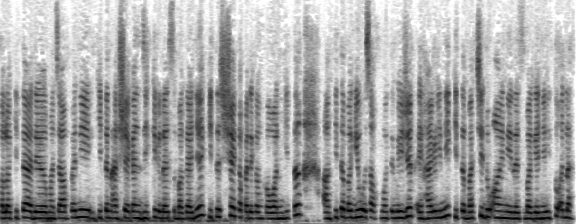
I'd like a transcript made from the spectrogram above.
kalau kita ada macam apa ni kita nak sharekan zikir dan sebagainya kita share kepada kawan-kawan kita uh, kita bagi words of motivation eh hari ni kita baca doa ini dan sebagainya. Itu adalah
